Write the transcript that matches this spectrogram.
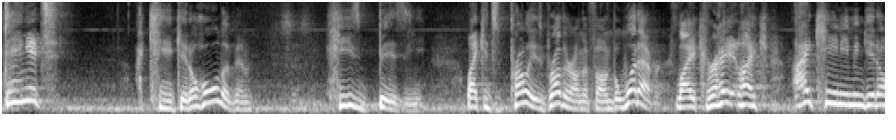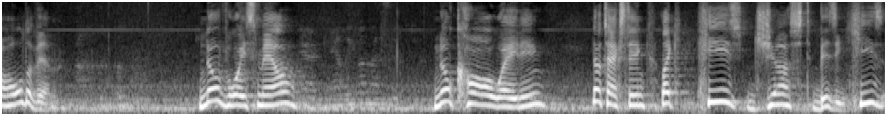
Dang it! I can't get a hold of him. He's busy. Like it's probably his brother on the phone, but whatever. Like, right? Like, I can't even get a hold of him. No voicemail, Yeah, can't leave a message. no call waiting, no texting. Like, he's just busy. He's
